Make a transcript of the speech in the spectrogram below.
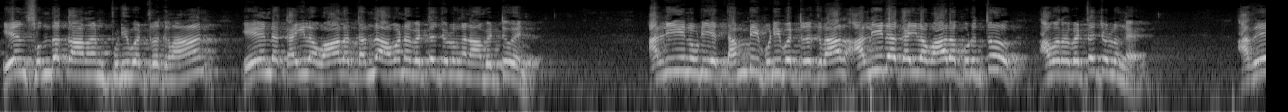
ஏன் சொந்தக்காரன் பிடிபட்டிருக்கிறான்? ஏண்ட கையில் வாழை தந்து அவனை வெட்ட சொல்லுங்க நான் வெட்டுவேன். அலியினுடைய தம்பி பிடிபட்டிருக்கிறார். அலியிட கையில் வாழை கொடுத்து அவரை வெட்ட சொல்லுங்க. அதே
